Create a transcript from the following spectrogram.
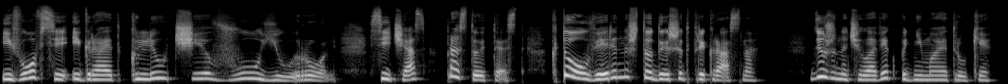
и вовсе играет ключевую роль. Сейчас простой тест. Кто уверен, что дышит прекрасно? Дюжина человек поднимает руки.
